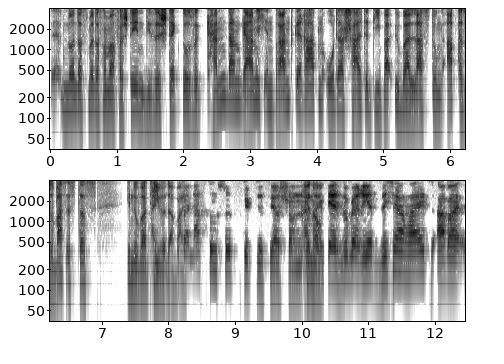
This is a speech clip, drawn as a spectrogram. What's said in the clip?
Äh, nur, dass wir das nochmal verstehen, diese Steckdose kann dann gar nicht in Brand geraten oder schaltet die bei Überlastung ab? Also was ist das Innovative also, dabei? Überlastungsschutz gibt es ja schon. Also genau. der suggeriert Sicherheit, aber äh,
